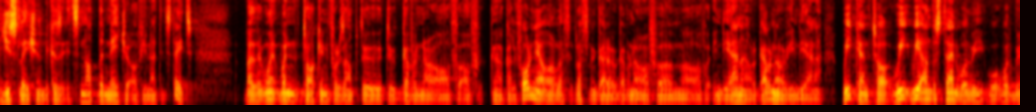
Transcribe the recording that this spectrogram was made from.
legislation because it's not the nature of United States. But when, when talking, for example, to, to governor of, of uh, California or lieutenant governor of, um, of Indiana or governor of Indiana, we can talk. We, we understand what we what, we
